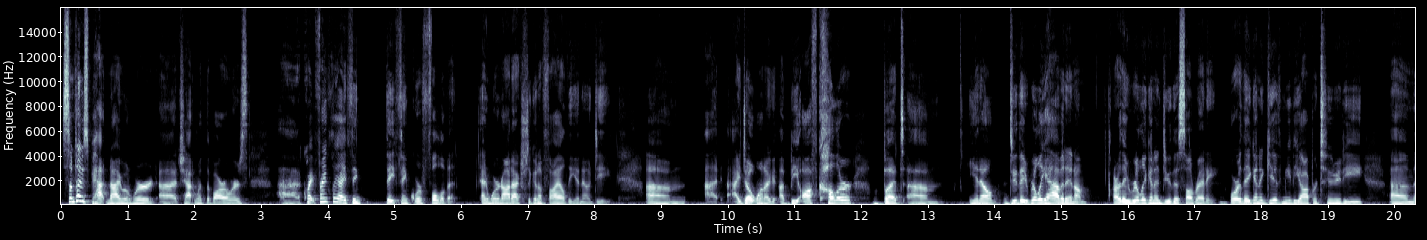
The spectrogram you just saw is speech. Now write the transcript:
Sometimes Pat and I, when we're uh, chatting with the borrowers, uh, quite frankly, I think they think we're full of it, and we're not actually going to file the NOD. Um, I, I, don't want to uh, be off color, but um, you know, do they really have it in them? Are they really going to do this already? Or are they going to give me the opportunity um,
